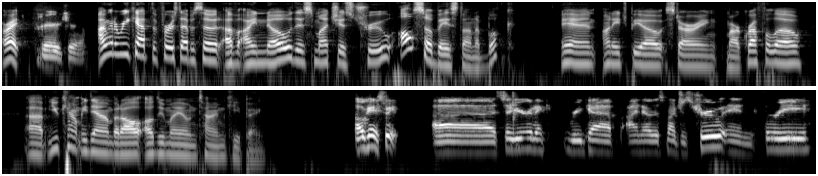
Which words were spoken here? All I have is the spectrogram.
All right. Very true. I'm going to recap the first episode of I Know This Much Is True, also based on a book, and on HBO, starring Mark Ruffalo. Uh, you count me down, but I'll I'll do my own timekeeping. Okay, sweet. Uh, so you're gonna recap. I know this much is true in three,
